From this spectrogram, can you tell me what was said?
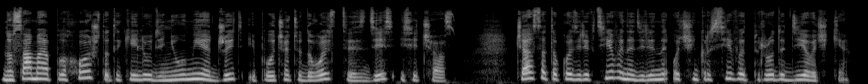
Но самое плохое, что такие люди не умеют жить и получать удовольствие здесь и сейчас. Часто такой директивой наделены очень красивые от природы девочки,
